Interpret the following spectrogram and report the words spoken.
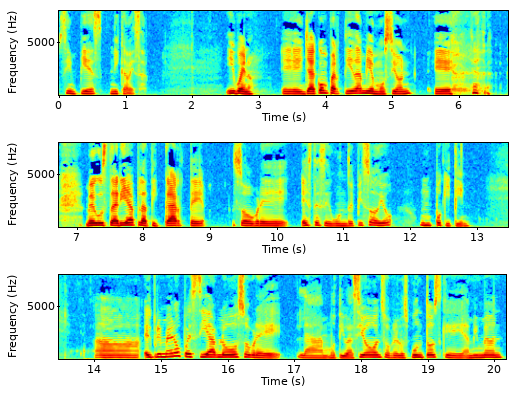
sin pies ni cabeza. Y bueno, eh, ya compartida mi emoción, eh, me gustaría platicarte sobre este segundo episodio un poquitín. Ah, el primero pues sí habló sobre la motivación, sobre los puntos que a mí me han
